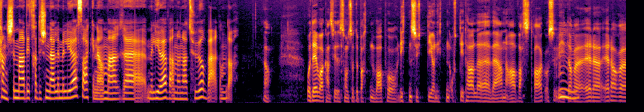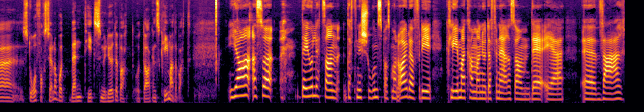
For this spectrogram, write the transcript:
kanskje mer de tradisjonelle miljøsakene, og mer eh, miljøvern og naturvern, da. Ja. Og det var kanskje sånn som debatten var på 1970- og 1980-tallet. Vern av vassdrag osv. Mm. Er det, er det eh, store forskjeller på den tids miljødebatt og dagens klimadebatt? Ja, altså Det er jo litt sånn definisjonsspørsmål òg, da. Fordi klima kan man jo definere som det er eh, vær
